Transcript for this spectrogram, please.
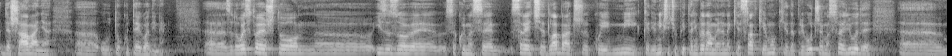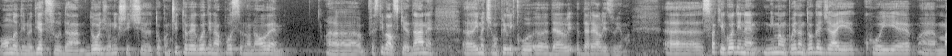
dešavanja uh, u toku te godine. E, zadovoljstvo je što e, izazove sa kojima se sreće Dlabač, koji mi, kad je u Nikšiću pitanju, gledamo i na neke slatke muke, da privučemo sve ljude, e, omladinu, djecu, da dođu u Nikšić tokom čitave godina, posebno na ove festivalske dane, imat ćemo priliku da realizujemo. Eh, svake godine mi imamo po jedan događaj koji je masovni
